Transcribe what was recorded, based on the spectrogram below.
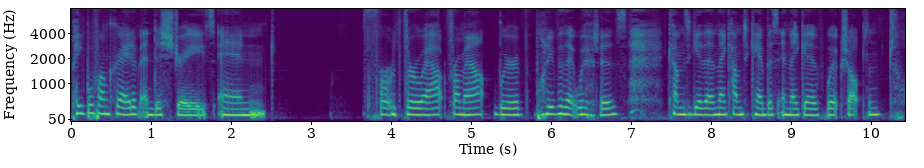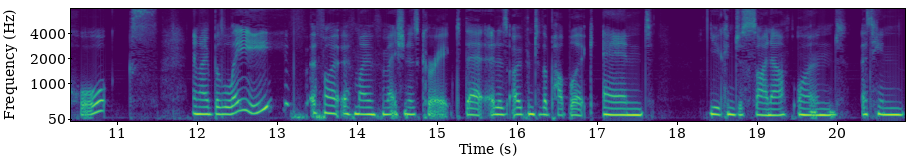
people from creative industries and for throughout, from out, where whatever that word is, come together and they come to campus and they give workshops and talks. And I believe, if I, if my information is correct, that it is open to the public and you can just sign up and attend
